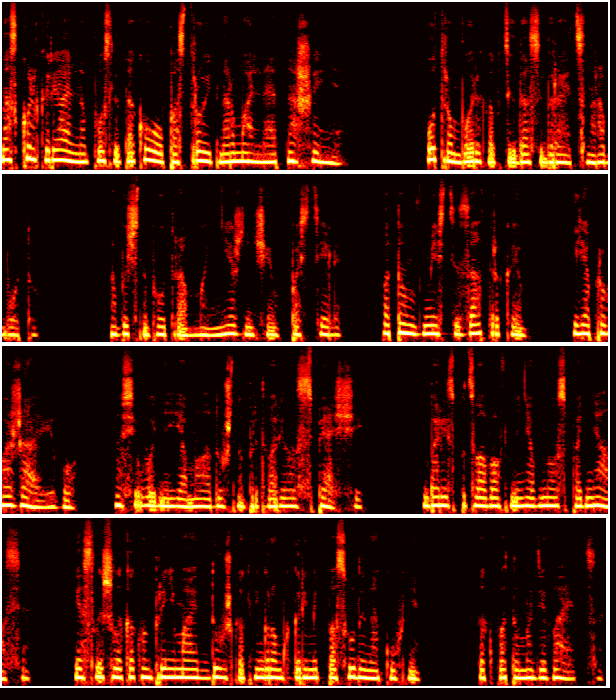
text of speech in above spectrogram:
Насколько реально после такого построить нормальные отношения? Утром Боря, как всегда, собирается на работу. Обычно по утрам мы нежничаем в постели, потом вместе завтракаем, и я провожаю его. Но сегодня я малодушно притворилась спящей. Борис, поцеловав меня в нос, поднялся. Я слышала, как он принимает душ, как негромко гремит посудой на кухне, как потом одевается.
